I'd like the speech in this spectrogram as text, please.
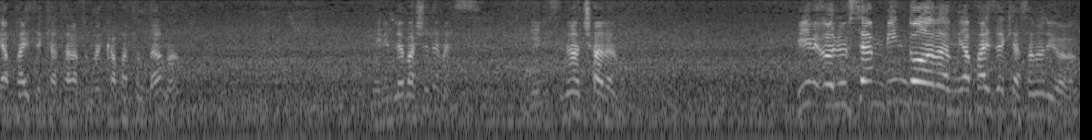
yapay zeka tarafından kapatıldı ama benimle baş edemez. Yenisini açarım. Bir ölürsem bin doğarım yapay zeka sana diyorum.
